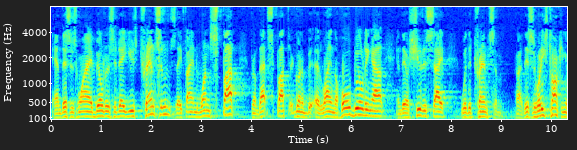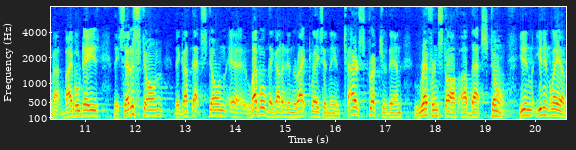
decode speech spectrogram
and this is why builders today use transoms. They find one spot. From that spot, they're going to line the whole building out, and they'll shoot a sight with a transom. All right, this is what he's talking about. In Bible days, they set a stone, they got that stone uh, leveled, they got it in the right place, and the entire structure then referenced off of that stone. You didn't, you didn't lay a,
